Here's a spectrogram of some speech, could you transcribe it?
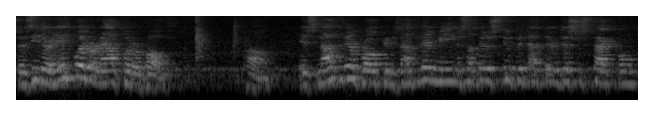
So it's either an input or an output or both. Problem. It's not that they're broken, it's not that they're mean, it's not that they're stupid, not that they're disrespectful.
